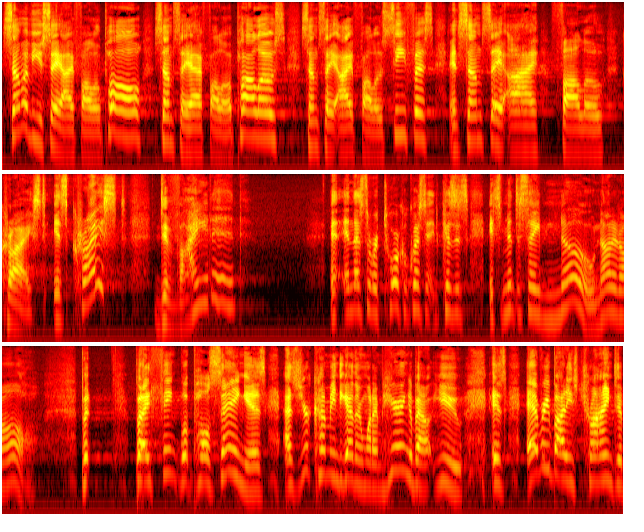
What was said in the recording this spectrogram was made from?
some of you say, I follow Paul, some say, I follow Apollos, some say, I follow Cephas, and some say, I follow Christ. Is Christ divided? And, and that's the rhetorical question because it's, it's meant to say no, not at all. But but I think what Paul's saying is, as you're coming together, and what I'm hearing about you is everybody's trying to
